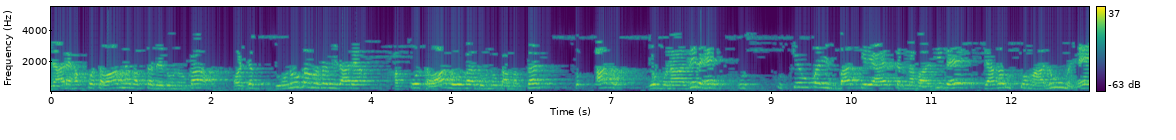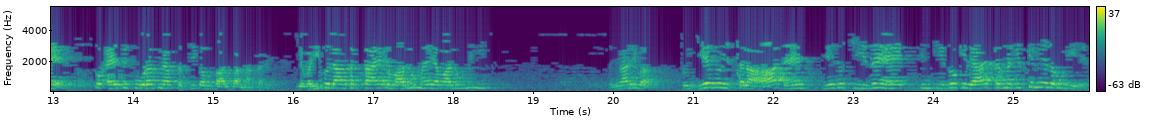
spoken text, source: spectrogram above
ادارے حق و ثواب میں مقصد ہے دونوں کا، اور جب دونوں کا مطلب ادارے حق و ثواب ہوگا دونوں کا مقصد، تو اب جو مناظر ہے اس اس کے اوپر اس بات کی رعایت کرنا واجب ہے کہ اگر اس کو معلوم ہے، تو ایسی صورت میں اب تصدیق کا مطالبہ نہ کرے یہ وہی تو جان سکتا ہے کہ معلوم ہے یا معلوم نہیں ہے۔ بات؟ تو یہ جو اصطلاحات ہیں، یہ جو چیزیں ہیں، ان چیزوں کی رعایت کرنا کس کے لیے ضروری ہے؟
